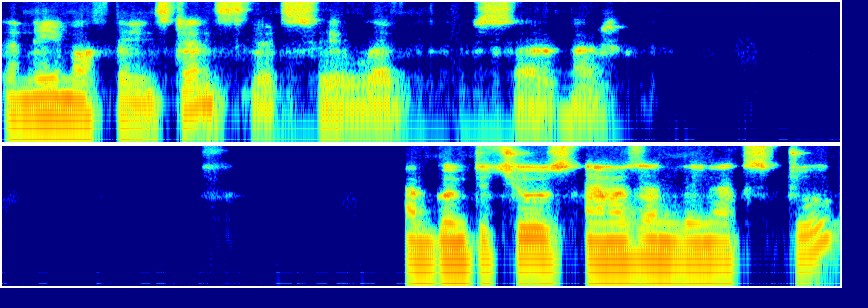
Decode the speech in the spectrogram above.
the name of the instance. Let's say web server. I'm going to choose amazon linux 2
